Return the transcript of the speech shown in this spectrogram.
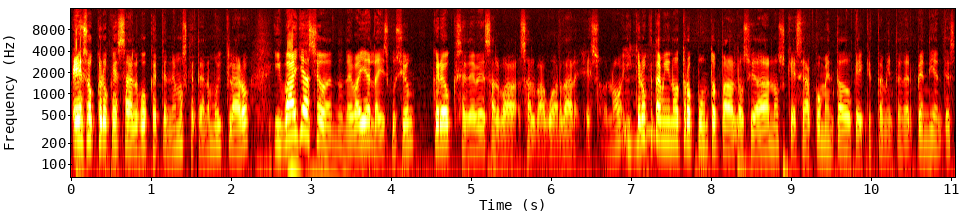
eso creo que es algo que tenemos que tener muy claro y vaya hacia donde vaya la discusión, creo que se debe salvaguardar eso, ¿no? Y creo que también otro punto para los ciudadanos que se ha comentado que hay que también tener pendientes,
